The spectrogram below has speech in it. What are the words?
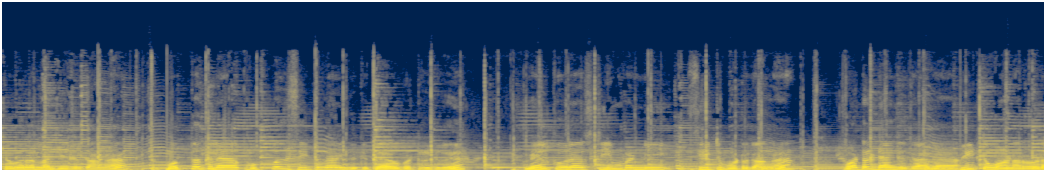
சுவரெல்லாம் செய்திருக்காங்க. மொத்தத்தில் முப்பது சீட்டு தான் இதுக்கு தேவைப்பட்டிருக்குது. மேல்கூரை ஸ்டீம் பண்ணி சீட்டு போட்டிருக்காங்க. வாட்டர் டேங்குக்காக வீட்டு ஓனரோட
